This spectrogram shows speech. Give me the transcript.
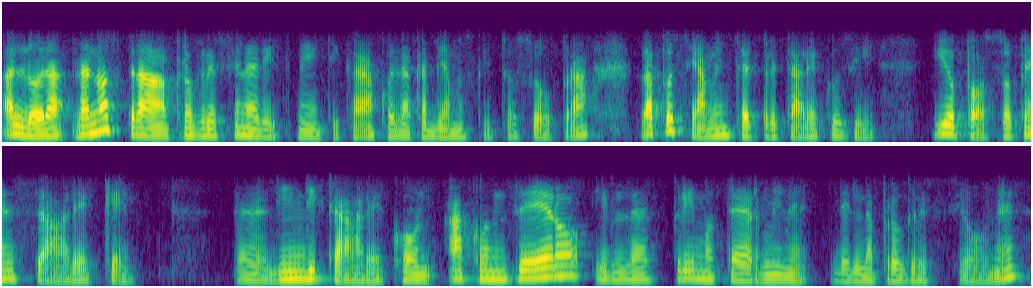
Allora, la nostra progressione aritmetica, quella che abbiamo scritto sopra, la possiamo interpretare così. Io posso pensare che eh, di indicare con A con 0 il primo termine della progressione,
